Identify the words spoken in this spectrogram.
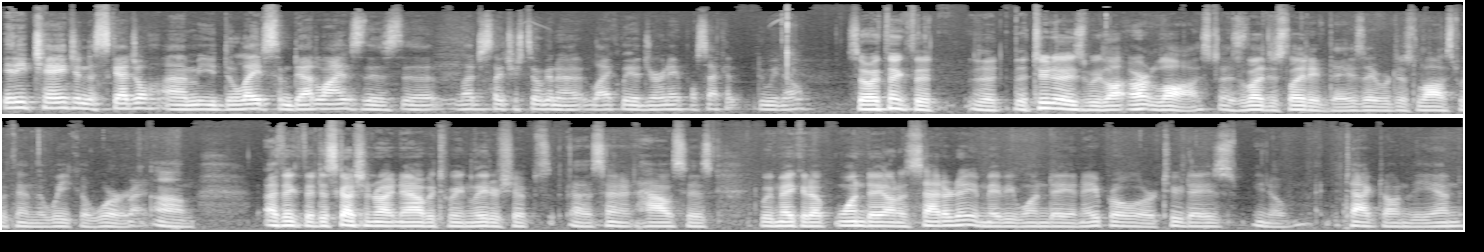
Any change in the schedule? Um, you delayed some deadlines. Is the legislature still going to likely adjourn April 2nd? Do we know? So I think that the, the two days we lo- aren't lost as legislative days; they were just lost within the week of work. Right. Um, I think the discussion right now between leadership, uh, Senate, House is do we make it up one day on a Saturday and maybe one day in April or two days, you know, tacked on to the end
